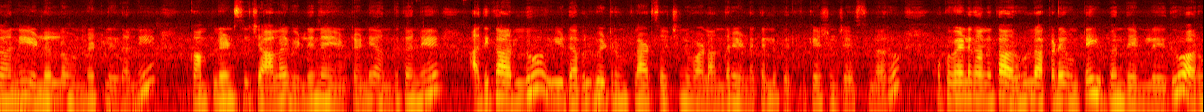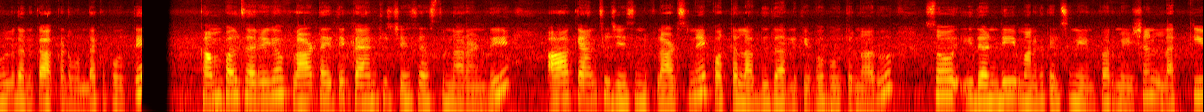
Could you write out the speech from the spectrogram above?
కానీ ఇళ్ళల్లో ఉండట్లేదని కంప్లైంట్స్ చాలా వెళ్ళినాయి ఏంటండి. అందుకనే అధికారులు ఈ డబుల్ బెడ్రూమ్ ఫ్లాట్స్ వచ్చిన వాళ్ళందరూ ఇళ్ళకెళ్ళి వెరిఫికేషన్ చేస్తున్నారు. ఒకవేళ కనుక అర్హులు అక్కడే ఉంటే ఇబ్బంది ఏం లేదు. అర్హులు కనుక అక్కడ ఉండకపోతే కంపల్సరీగా ఫ్లాట్ అయితే క్యాన్సిల్ చేసేస్తున్నారండి. ఆ క్యాన్సిల్ చేసిన ఫ్లాట్స్నే కొత్త లబ్ధిదారులకు ఇవ్వబోతున్నారు. సో ఇదండి మనకు తెలిసిన ఇన్ఫర్మేషన్. లక్కీ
